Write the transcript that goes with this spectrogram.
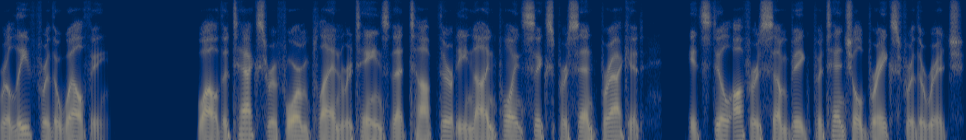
Relief for the wealthy. While the tax reform plan retains that top 39.6% bracket, it still offers some big potential breaks for the rich.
